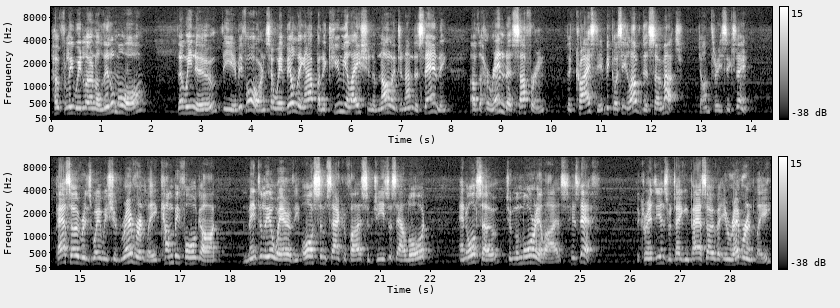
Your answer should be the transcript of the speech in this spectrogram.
hopefully, we learn a little more than we knew the year before. And so we're building up an accumulation of knowledge and understanding of the horrendous suffering that Christ did because he loved us so much. John 3:16. Passover is where we should reverently come before God, mentally aware of the awesome sacrifice of Jesus our Lord and also to memorialize his death. The Corinthians were taking Passover irreverently,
